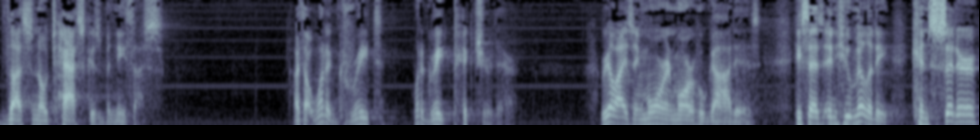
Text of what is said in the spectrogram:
Thus, no task is beneath us. I thought, what a great, what a great picture there realizing more and more who God is. He says, in humility, consider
